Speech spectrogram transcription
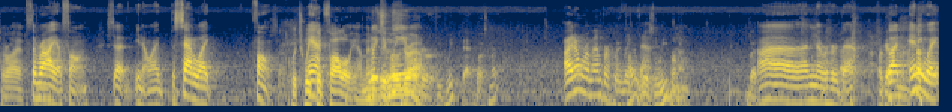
Thuraya. Thuraya phone, so, you know, I- the satellite phone. Which we And- could follow him as he moved around. which moved we- around. Who leaked that, wasn't it? I don't remember who I thought leaked it was that. Lieberman. But, Uh, I've never heard that. Okay. But anyway,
